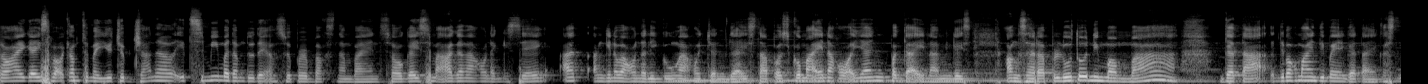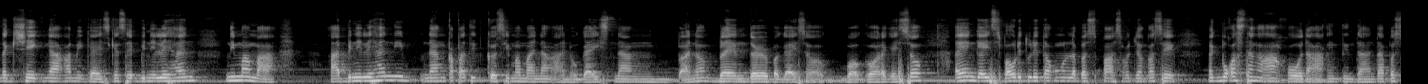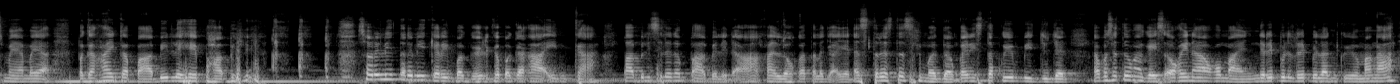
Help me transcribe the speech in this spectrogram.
So hi guys, welcome to my YouTube channel. It's me, Madam Duday, ang Superbox ng Bayan. So guys, maaga nga ako nagising at ang ginawa ko, naligo nga ako dyan guys. Tapos kumain ako, ayan, pagkain namin guys. Ang sarap luto ni Mama. Gata, di ba kumain di ba yung gata? Kasi nag-shake nga kami guys kasi binilihan ni Mama Ah, binilihan ni ng kapatid ko si mama ng ano guys ng ano blender ba guys so bogora guys. So ayan guys paulit-ulit akong labas pasok diyan kasi nagbukas na nga ako ng aking tindahan. Tapos maya maya pagkakain ka pa bili pabili. So relate na relate ka rin ba girl kapag kakain ka? Pabili sila ng pabili. Nakakaloka talaga. Ayan na-stress na si madam. Kaya ni-stop ko yung video dyan. Tapos ito nga guys okay na ako kumain. Nirefill-refillan ko yung mga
